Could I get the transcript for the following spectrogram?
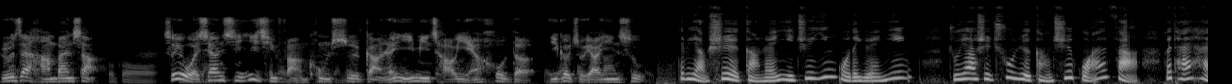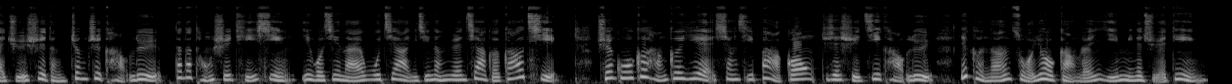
比如在航班上，所以我相信疫情防控是港人移民潮延后的一个主要因素。他表示，港人移居英国的原因主要是出于港区国安法和台海局势等政治考虑。但他同时提醒，英国近来物价以及能源价格高企，全国各行各业相继罢工，这些实际考虑也可能左右港人移民的决定。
